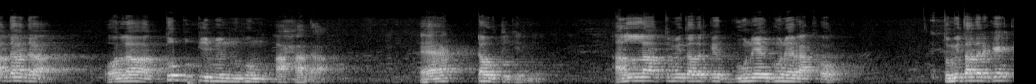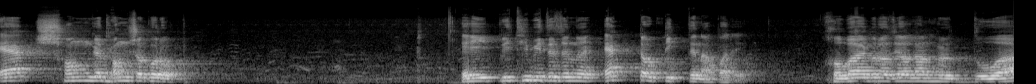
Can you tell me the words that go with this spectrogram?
আদাদা ওলা আহাদা। একটাও আল্লাহ, তুমি তাদেরকে গুনে গুনে রাখো। তুমি তাদেরকে এক সঙ্গে ধ্বংস করো। এই পৃথিবীতে যেন একটাও টিকতে না পারে। খোবাইব রাজিয়াল্লাহর দোয়া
